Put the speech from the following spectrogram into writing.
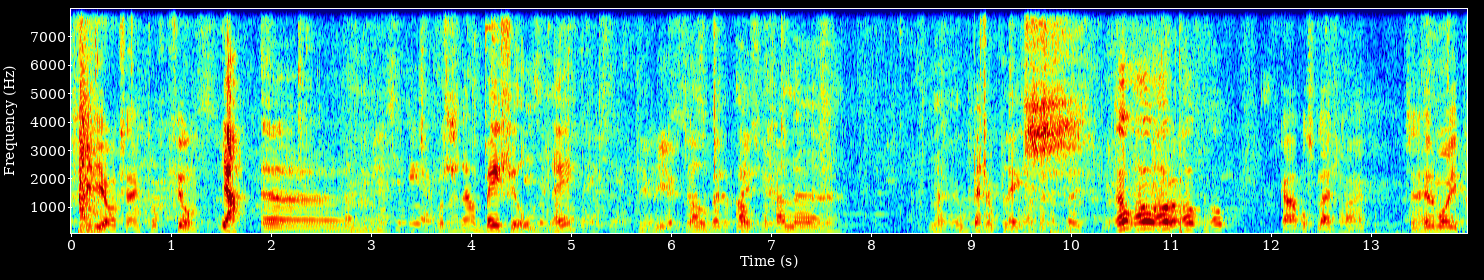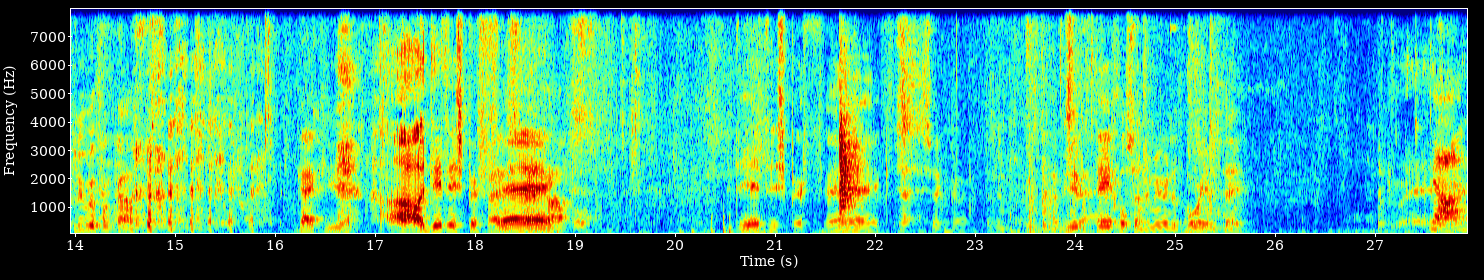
video zijn, toch? Film. Ja, ehm, wat is het nou? B-film? Nee? Hier, hier. Oh, place we gaan eh, naar een better place. Oh, oh, oh, oh, oh. Kabels blijven hangen. Het zijn hele mooie kluwen van kabels. Kijk hier, Oh, dit is perfect. Dit is perfect. Ja, zeker. We hebben hier tegels aan de muur, dat hoor je meteen. Ja,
